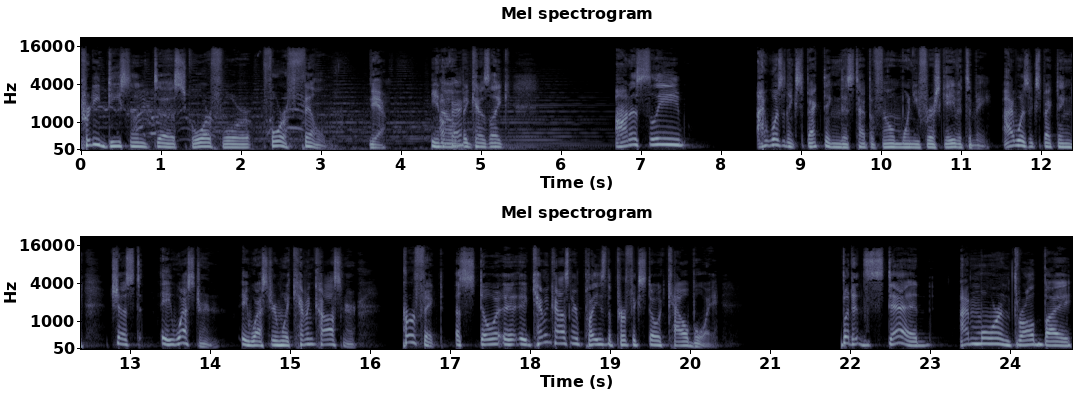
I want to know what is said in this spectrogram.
pretty decent uh, score for for a film Yeah. you know Okay. because like honestly i wasn't expecting this type of film when you first gave it to me i was expecting just a western a western with kevin costner perfect a stoic uh, uh, kevin costner plays the perfect stoic cowboy but instead i'm more enthralled by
